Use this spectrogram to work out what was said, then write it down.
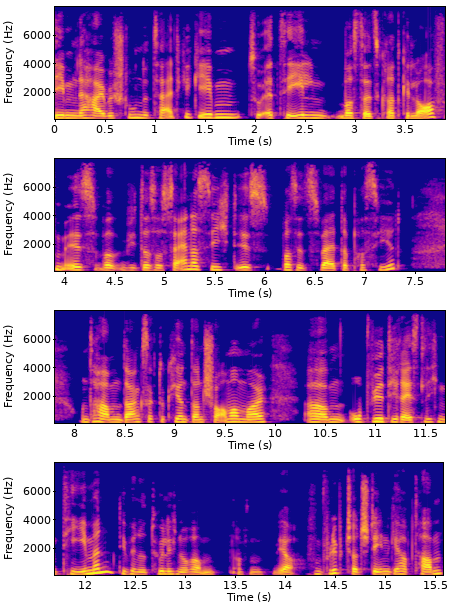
dem eine halbe Stunde Zeit gegeben, zu erzählen, was da jetzt gerade gelaufen ist, wie das aus seiner Sicht ist, was jetzt weiter passiert. Und haben dann gesagt, okay, und dann schauen wir mal, ähm, ob wir die restlichen Themen, die wir natürlich noch am, auf, dem, ja, auf dem Flipchart stehen gehabt haben,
